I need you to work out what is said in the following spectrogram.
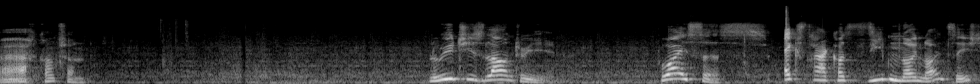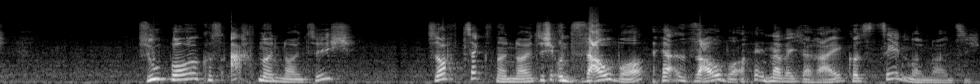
Ach, komm schon. Luigi's Laundry. Prices. Extra kostet 7,99. Super kostet 8,99. Soft 6,99 und sauber, ja sauber in der Wäscherei kostet 10,99.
